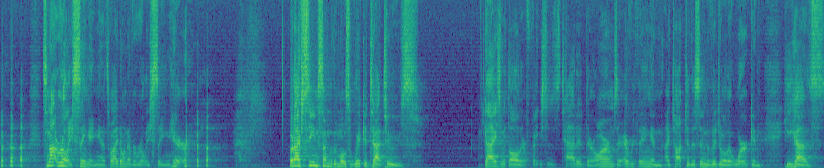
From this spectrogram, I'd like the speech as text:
it's not really singing. That's why I don't ever really sing here. but I've seen some of the most wicked tattoos. Guys with all their faces tatted, their arms, their everything. And I talked to this individual at work, and he has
